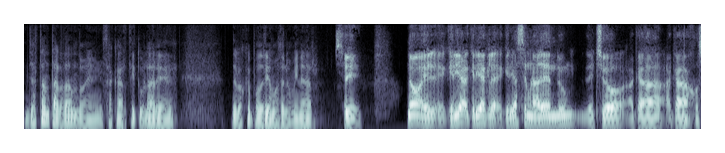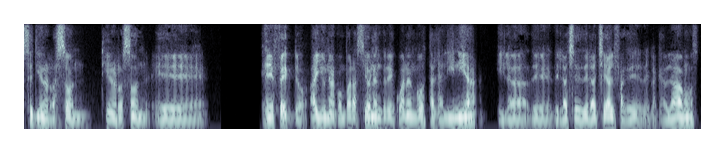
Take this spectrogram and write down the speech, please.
ya están tardando en sacar titulares de los que podríamos denominar. Sí. No, eh, quería, quería, quería hacer un adendum. De hecho, acá, acá José tiene razón. Tiene razón. En efecto, hay una comparación entre cuán angosta es la línea y la del H del H alfa de la que hablábamos.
